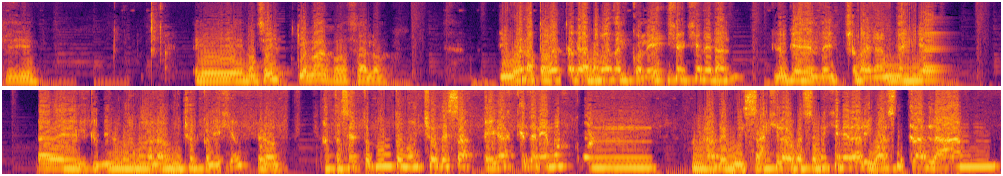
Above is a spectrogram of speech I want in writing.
Sí. Eh, no sé, ¿qué más, Gonzalo? Y bueno, todo esto que hablamos del colegio en general, creo que de hecho la gran mayoría del capítulo hemos hablado mucho del colegio, pero hasta cierto punto muchas de esas pegas que tenemos con el aprendizaje y la educación en general igual se trasladan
